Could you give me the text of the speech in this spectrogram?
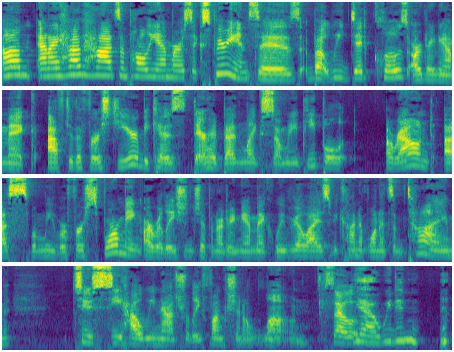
Um, and I have had some polyamorous experiences, but we did close our dynamic after the first year because there had been like so many people around us when we were first forming our relationship and our dynamic. We realized we kind of wanted some time to see how we naturally function alone. So Yeah, we didn't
